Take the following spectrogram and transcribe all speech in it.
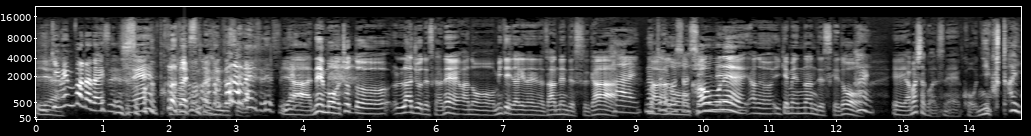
イケメンパラダイスですね。パラダイス大変ですよパラダ。イスですね。いやーね、もうちょっと、ラジオですからね、あの、見ていただけないのは残念ですが、はいまあ、あの、顔もね、あの、イケメンなんですけど、はいえー山下君はですね、こう、肉体、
